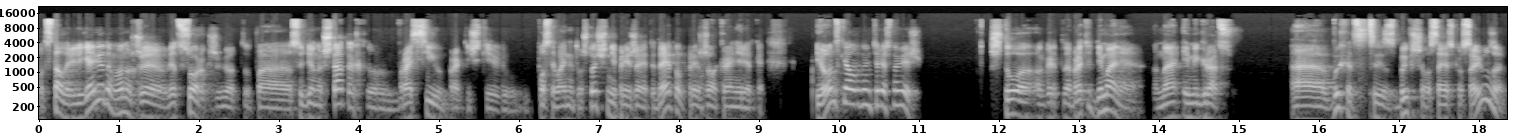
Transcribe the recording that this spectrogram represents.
Вот стал религиоведом, и он уже лет 40 живет в Соединенных Штатах, в Россию практически после войны тоже точно не приезжает, и до этого приезжал крайне редко. И он сказал одну интересную вещь, что, он говорит, обратите внимание на эмиграцию. А выходцы из бывшего Советского Союза,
